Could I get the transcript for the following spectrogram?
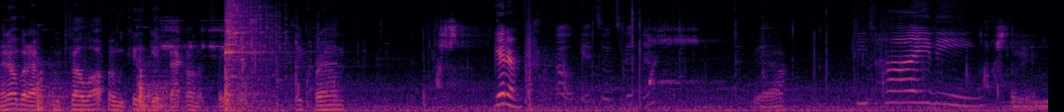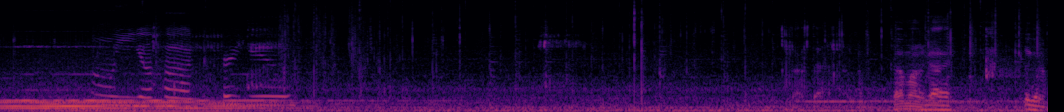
I know, but I, we fell off and we couldn't get back on the table. Hey, friend. Get him. Oh, okay, so it's good then. Yeah. He's hiding. Come here. Oh, you a hug for you. Not that. Come on, guy. Look at him.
